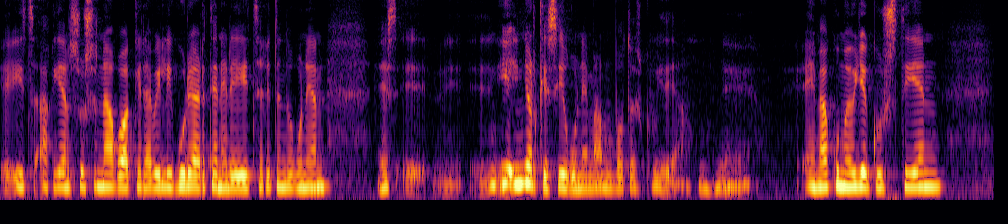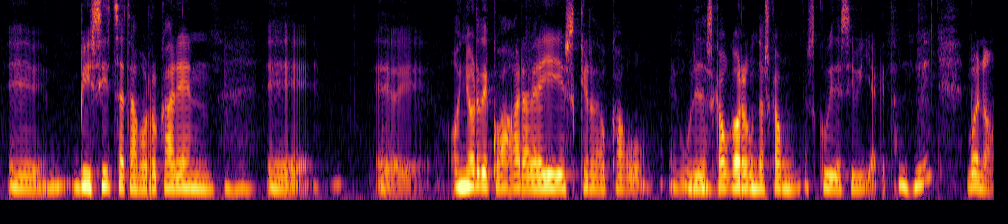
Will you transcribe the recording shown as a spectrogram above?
hitz agian zuzenagoak erabili gure artean ere hitz egiten dugunean, ez, e, e, inork eman boto eskubidea. Mm emakume horiek guztien e, bizitza eta borrokaren e, e, oinordekoa gara beraiei esker daukagu, e, gure dauzkagu gaur egun dauzkagu eskubide zibilak eta. Bueno,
